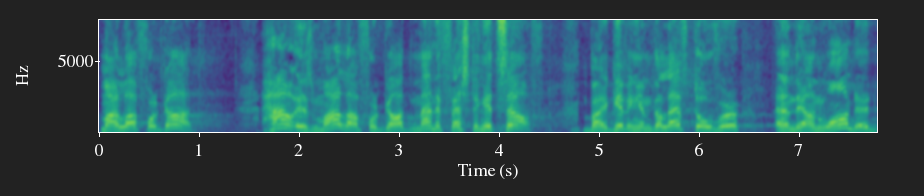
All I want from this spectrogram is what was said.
my love for God? How is my love for God manifesting itself? By giving Him the leftover and the unwanted,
